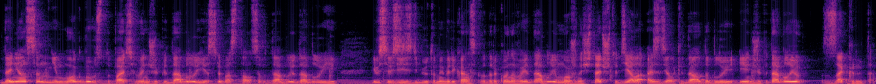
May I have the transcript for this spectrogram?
Дэнилсон не мог бы выступать в NJPW, если бы остался в WWE. И в связи с дебютом американского дракона в AEW можно считать, что дело о сделке WWE и NJPW закрыто.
